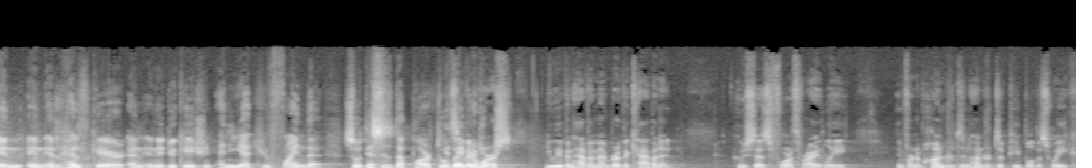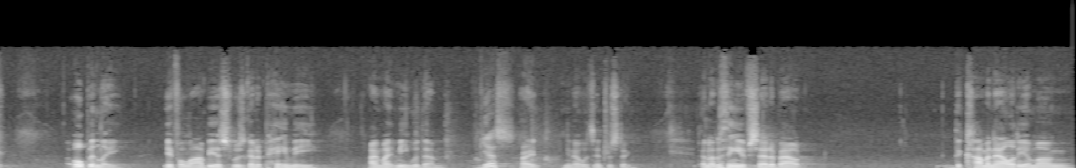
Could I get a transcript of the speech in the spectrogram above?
in, in, in healthcare and in education, and yet you find that. So this is the part of It's even worse. You even have a member of the cabinet who says forthrightly in front of hundreds and hundreds of people this week, openly, if a lobbyist was going to pay me, I might meet with them. Yes. Right? You know, it's interesting. Another thing you've said about the commonality among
